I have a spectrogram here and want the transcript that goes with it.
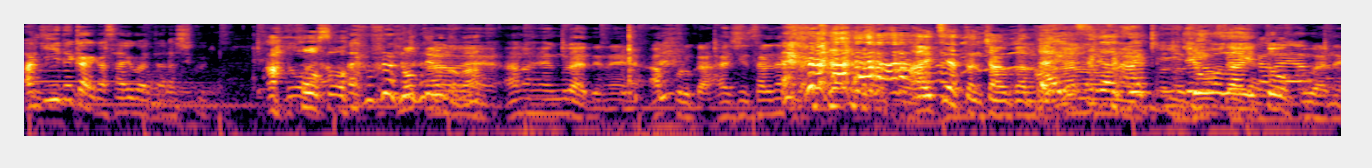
秋出会が最後やったらしく。あ放送。載ってるのが。あのねあの辺ぐらいでねアップルから配信されなかった。あいつやったんちゃうかってあいつが兄弟トークがね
